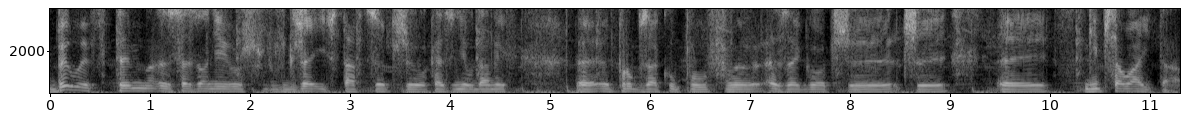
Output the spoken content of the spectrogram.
były w tym sezonie już w grze i w stawce przy okazji nieudanych e, prób zakupów e, Ezego czy, czy e, Gipsa White'a.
